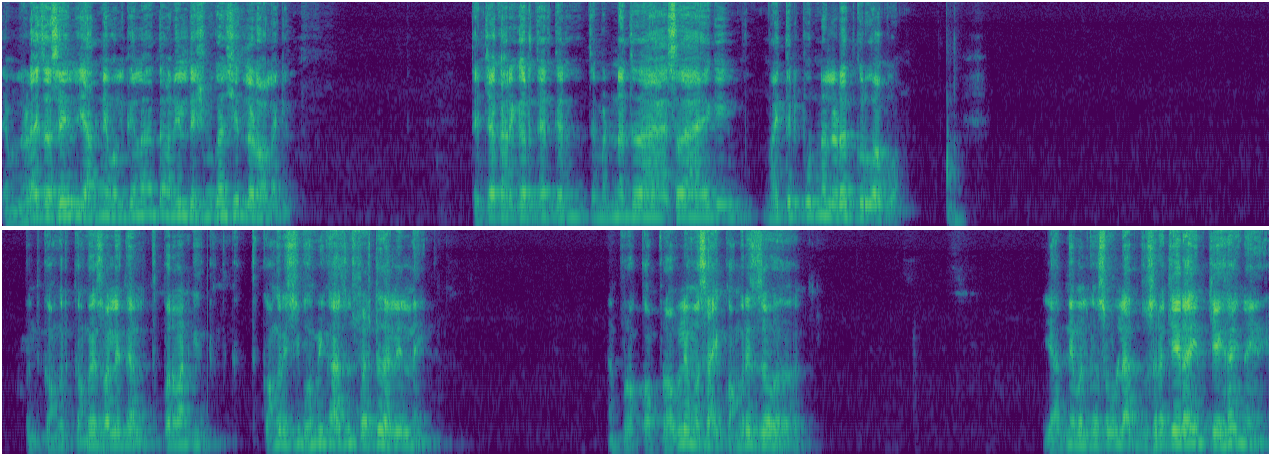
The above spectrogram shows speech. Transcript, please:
त्यामुळे लढायचं असेल याज्ञवल्केला तर अनिल देशमुखांशीच लढावं लागेल. त्यांच्या कार्यकर्त्यात म्हणणं तर असं आहे की मैत्रीपूर्ण लढत करू आपण. पण काँग्रेस काँग्रेसवाले त्याला परवानगी काँग्रेसची भूमिका अजून स्पष्ट झालेली नाही. प्रॉब्लेम असा आहे काँग्रेसजवळ याज्ञवल्क सोडला दुसरा चेहरा चेहराही नाही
